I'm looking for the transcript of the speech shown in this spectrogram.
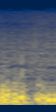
何?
